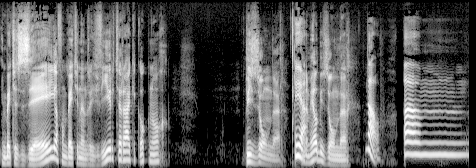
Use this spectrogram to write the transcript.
Een beetje zee of een beetje een riviertje ruik ik ook nog. Bijzonder. Ik Ja. vind hem heel bijzonder. Nou, ehm,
